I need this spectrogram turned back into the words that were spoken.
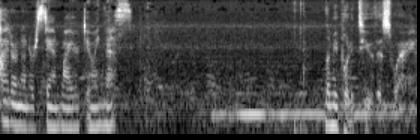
I don't understand why you're doing this. Let me put it to you this way.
